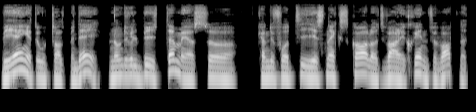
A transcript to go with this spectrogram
Vi har inget otalt med dig, men om du vill byta med oss så kan du få tio snäckskal och ett vargskinn för vapnet.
